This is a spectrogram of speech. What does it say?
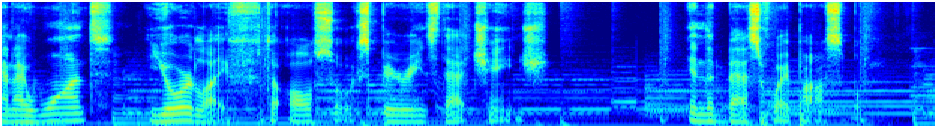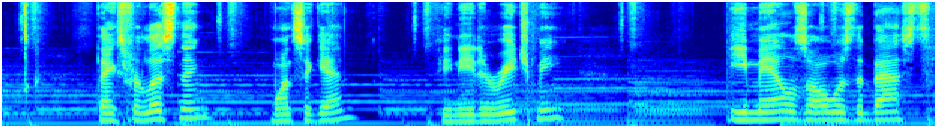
And I want your life to also experience that change in the best way possible. Thanks for listening. Once again, if you need to reach me, email is always the best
